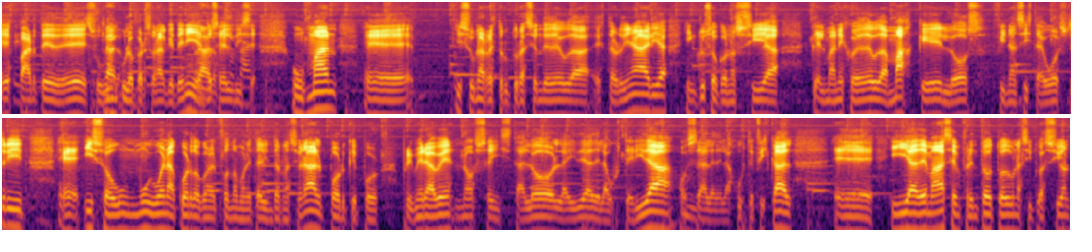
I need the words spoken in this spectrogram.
Sí, es sí. parte de su Claro. vínculo personal que tenía. Claro. Entonces él Total. dice, Guzmán eh, hizo una reestructuración de deuda extraordinaria, incluso conocía el manejo de deuda más que los financistas de Wall Street, eh, hizo un muy buen acuerdo con el Fondo Monetario Internacional porque por primera vez no se instaló la idea de la austeridad, o sea, la del ajuste fiscal, eh, y además se enfrentó toda una situación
